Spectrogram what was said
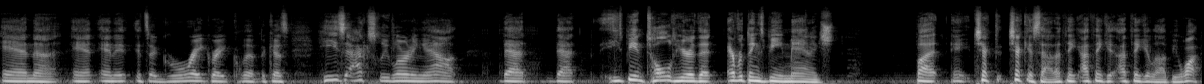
And, uh, and, and it, it's a great, great clip because he's actually learning out that, that he's being told here that everything's being managed. But check check this out. I think I think I think it'll help you. Watch,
